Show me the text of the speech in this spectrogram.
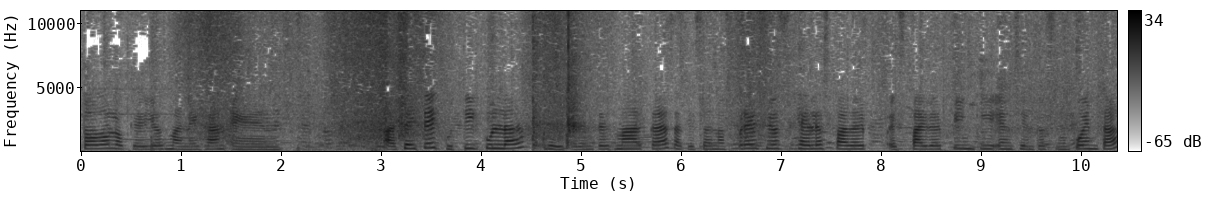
todo lo que ellos manejan en aceite de cutícula de diferentes marcas. Aquí están los precios. Gel Spider, Spider Pinky en 150.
